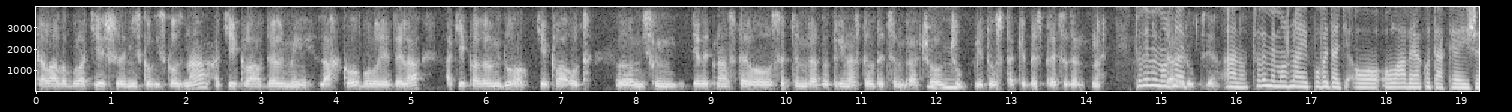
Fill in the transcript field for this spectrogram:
tá láva bola tiež nízko viskozná a tiekla veľmi ľahko, bolo jej veľa a tiekla veľmi dlho. Tiekla od myslím 19. septembra do 13. decembra, čo, mm-hmm. čo je dosť také bezprecedentné. Čo vieme možno aj, áno, čo vieme možno aj povedať o, o láve ako takej, že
